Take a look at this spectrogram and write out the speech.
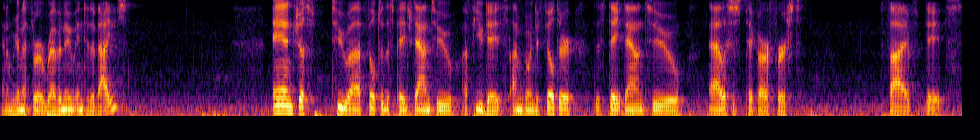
And I'm going to throw revenue into the values. And just to uh, filter this page down to a few dates, I'm going to filter this date down to uh, let's just pick our first five dates.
